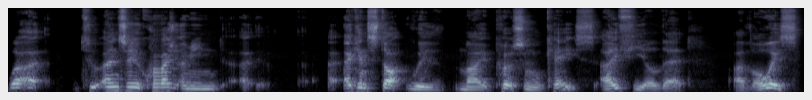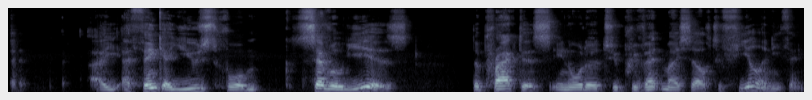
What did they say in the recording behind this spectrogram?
Well, I, to answer your question, I mean, I, can start with my personal case. I feel that I've always, I, I think I used for several years the practice in order to prevent myself to feel anything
